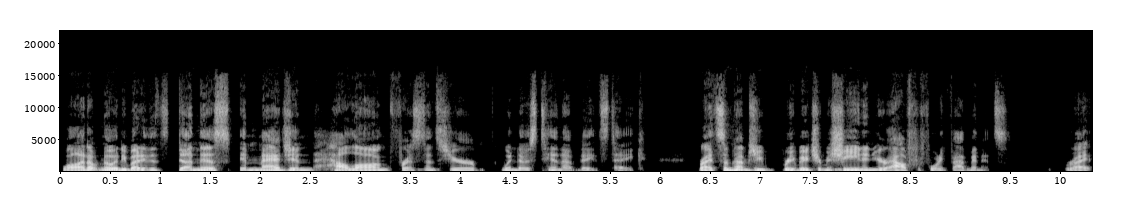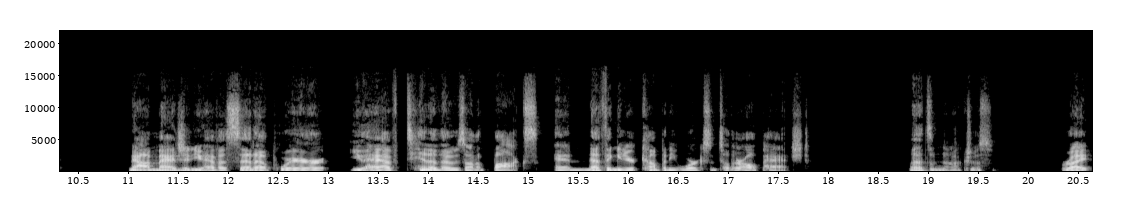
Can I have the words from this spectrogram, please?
Well, I don't know anybody that's done this. Imagine how long, for instance, your Windows 10 updates take, right? Sometimes you reboot your machine and you're out for 45 minutes, right? Now imagine you have a setup where you have 10 of those on a box and nothing in your company works until they're all patched. That's obnoxious. Right.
